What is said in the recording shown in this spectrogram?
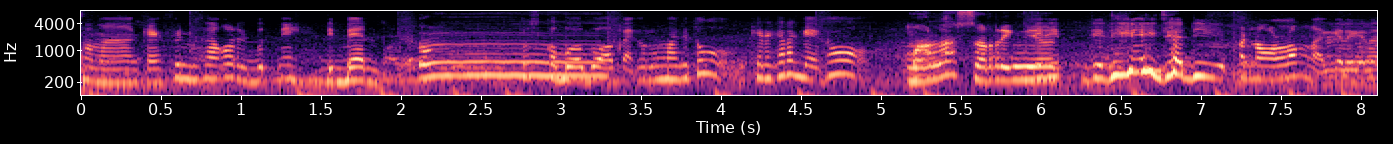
sama Kevin misalnya kau ribut nih di band Hmm, terus kau bawa-bawa sampai ke rumah gitu kira-kira kayak kau malah seringnya jadi jadi jadi penolong nggak kira-kira?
